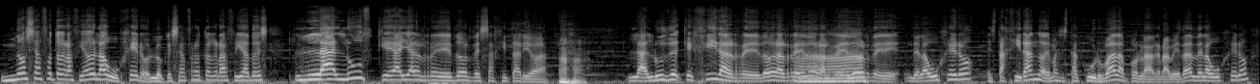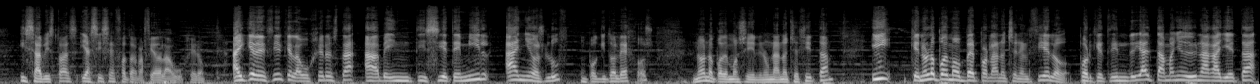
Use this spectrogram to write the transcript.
no se ha fotografiado el agujero lo que se ha fotografiado es la luz que hay alrededor de Sagitario A Ajá. La luz de- que gira alrededor, alrededor, Ah. alrededor de- del agujero, está girando, además está curvada por la gravedad del agujero y se ha visto as- y así se ha fotografiado el agujero. Hay que decir que el agujero está a 27.000 años luz, un poquito lejos, ¿no? No podemos ir en una nochecita y que no lo podemos ver por la noche en el cielo, porque tendría el tamaño de una galleta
